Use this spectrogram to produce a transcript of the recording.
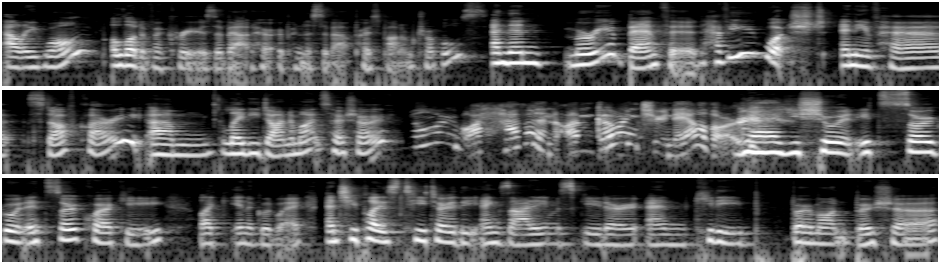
Ali Wong. A lot of her career is about her openness about postpartum troubles. And then Maria Bamford. Have you watched any of her stuff, Clary? Um, Lady Dynamite's her show? No, I haven't. I'm going to now, though. Yeah, you should. It's so good. It's so quirky, like in a good way. And she plays Tito the anxiety mosquito and Kitty Beaumont Boucher.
